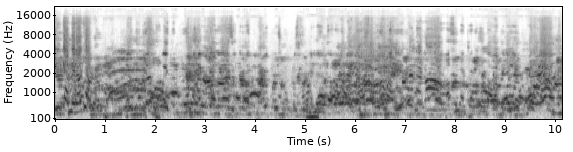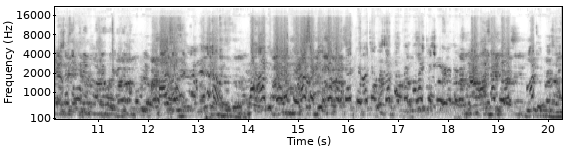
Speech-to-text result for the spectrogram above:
इन कॅमेरा घ्याव्या माझं महाविद्यालय कोणासाठी उभं करतात कोणाच्या वशात आणतात मला याच्याशी घेणं देणं नाही. माझा मुळात हाच उद्देश आहे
